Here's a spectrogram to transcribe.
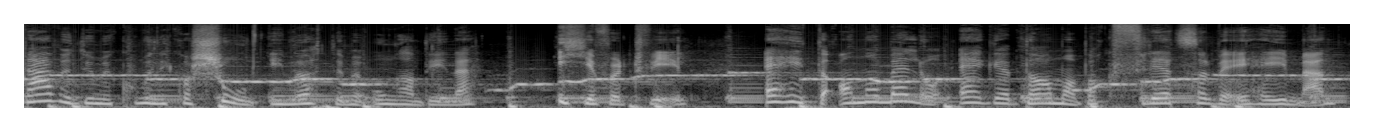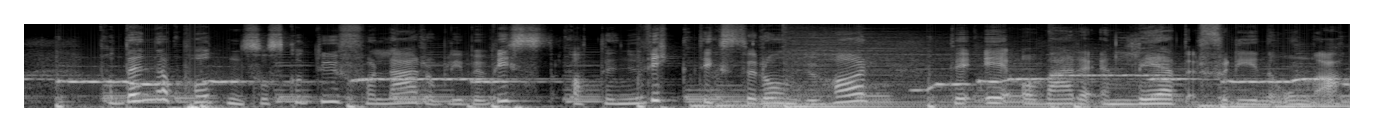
strever du med kommunikasjon i møte med ungene dine, ikke fortvil. Jeg heter Annabelle, og jeg er dama bak fredsarbeid i heimen. På denne podden skal du få lære å bli bevisst at den viktigste rollen du har, det er å være en leder for dine unger.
